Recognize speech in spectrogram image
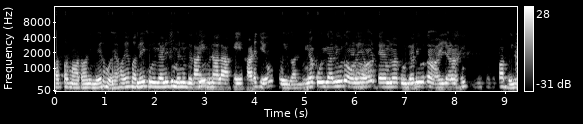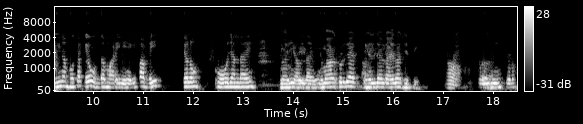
ਸਭ ਪਰਮਾਤਮਾ ਦੀ ਮਿਹਰ ਹੋਇਆ ਹੋਇਆ ਬਸ ਨਹੀਂ ਕੋਈ ਗੱਲ ਨਹੀਂ ਤੂੰ ਮੈਨੂੰ ਦੱਸੀ। ਟਾਈਮ ਨਾਲ ਆ ਕੇ ਖੜ ਜਿਓ ਕੋਈ ਗੱਲ ਨਹੀਂ। ਨਾ ਕੋਈ ਗੱਲ ਨਹੀਂ ਉਹ ਤਾਂ ਆਉਣੇ ਆ ਟਾਈਮ ਨਾਲ ਕੋਈ ਗੱਲ ਨਹੀਂ ਉਹ ਤਾਂ ਆ ਹੀ ਜਾਣਾ ਸੀ। ਤੁਸੀਂ ਭਾਬੀ ਨੂੰ ਵੀ ਨਾ ਬਹੁਤਾ ਕਿਉਂ ਉਦਾਂ ਮਾੜੀ ਨਹੀਂ ਹੈਗੀ। ਭਾਬੀ ਚਲੋ ਹੋ ਜਾਂਦਾ ਏ ਨਹੀਂ ਚੱਲਦਾ ਵੀ ਏ। ਦਿਮਾਗ ਥੋੜਾ ਜਿਹਾ ਹਿਲ ਜਾਂਦਾ ਇਹਦਾ ਛੇਤੀ। ਹਾਂ ਕੋਈ ਨਹੀਂ ਚਲੋ।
